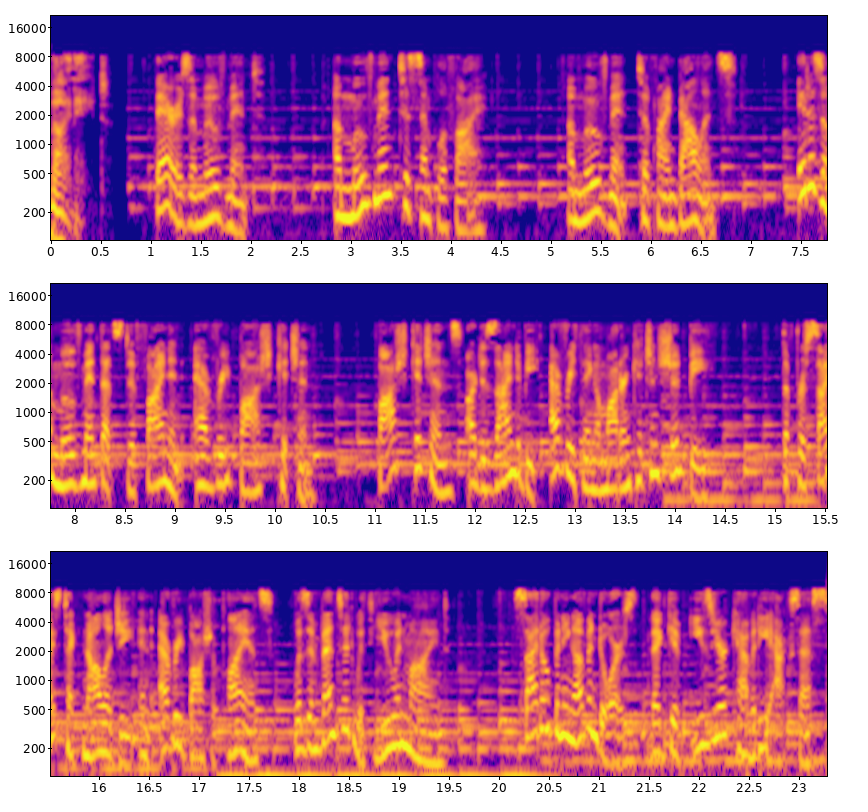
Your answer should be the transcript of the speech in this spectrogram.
392 7898. There is a movement. A movement to simplify. A movement to find balance. It is a movement that's defined in every Bosch kitchen. Bosch kitchens are designed to be everything a modern kitchen should be. The precise technology in every Bosch appliance was invented with you in mind. Side opening oven doors that give easier cavity access.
